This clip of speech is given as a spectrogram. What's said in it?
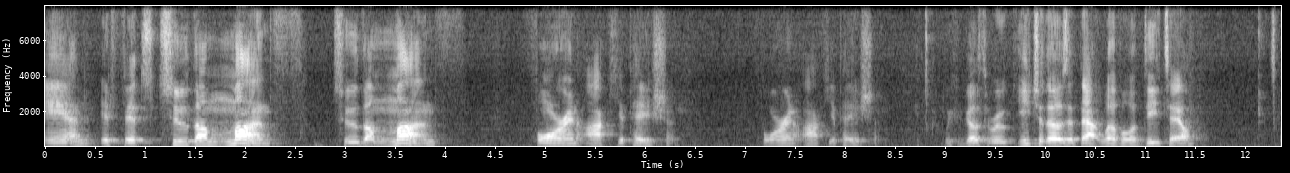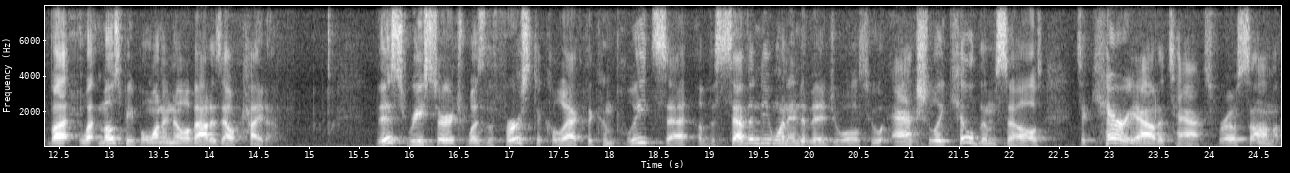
and it fits to the month, to the month, foreign occupation. Foreign occupation. We could go through each of those at that level of detail, but what most people want to know about is Al Qaeda. This research was the first to collect the complete set of the 71 individuals who actually killed themselves to carry out attacks for Osama.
